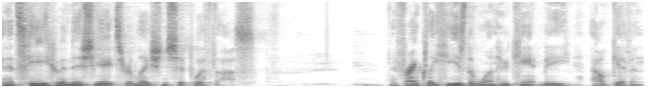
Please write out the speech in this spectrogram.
And it's He who initiates relationship with us. And frankly, He's the one who can't be outgiven.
